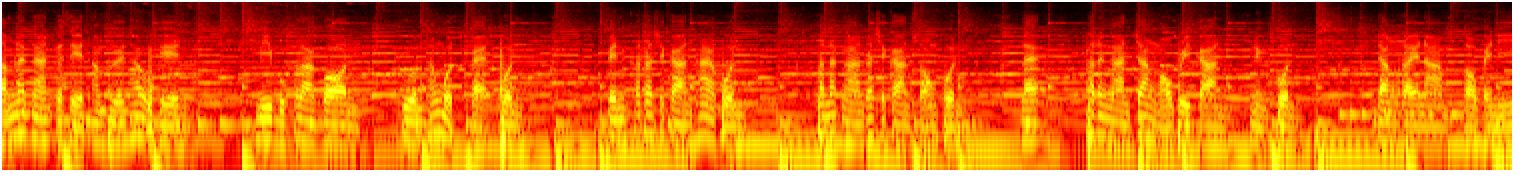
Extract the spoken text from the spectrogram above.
สำนักงานเกษตรอำเภอเท่าเทน มีบุคลากรรวมทั้งหมด 8 คน เป็นข้าราชการ 5 คน พนักงานราชการ 2 คน และพนักงานจ้างเหมาบริการ 1 คน ดังรายนามต่อไปนี้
